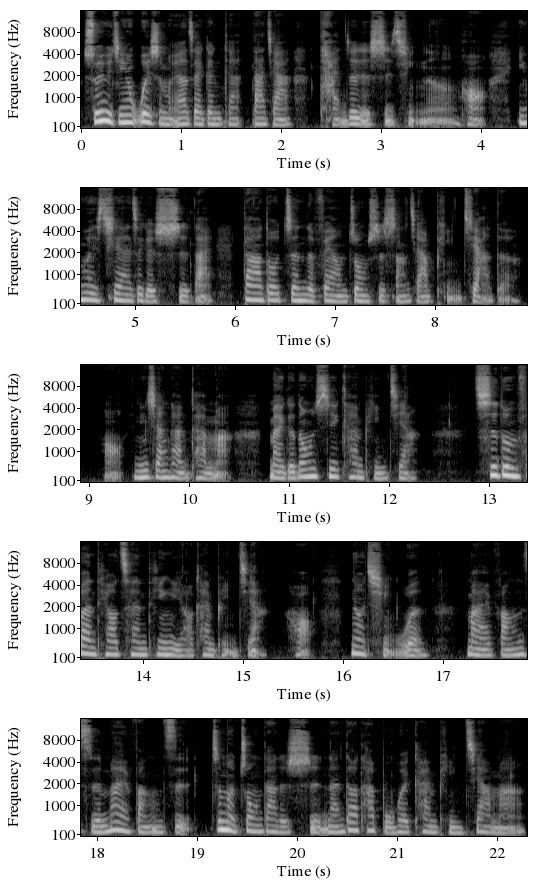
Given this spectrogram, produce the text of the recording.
所以今天为什么要再跟大家谈这个事情呢？哈，因为现在这个时代，大家都真的非常重视商家评价的。哦，你想看看嘛，买个东西看评价，吃顿饭挑餐厅也要看评价。好，那请问？买房子、卖房子这么重大的事，难道他不会看评价吗？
